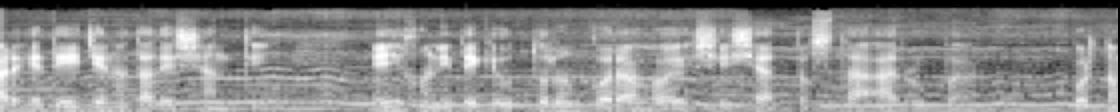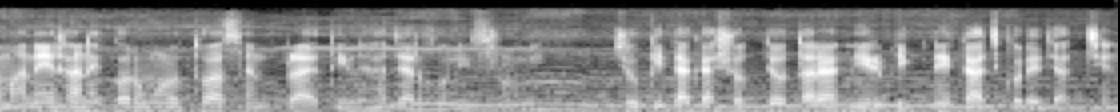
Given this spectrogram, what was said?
আর এতেই যেন তাদের শান্তি। এই খনি থেকে উত্তোলন করা হয় সীসা দস্তা আর রূপা। বর্তমানে এখানে কর্মরত আছেন প্রায় তিন হাজার খনি শ্রমিক। ঝুঁকি থাকা সত্ত্বেও তারা নির্বিঘ্নে কাজ করে যাচ্ছেন।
